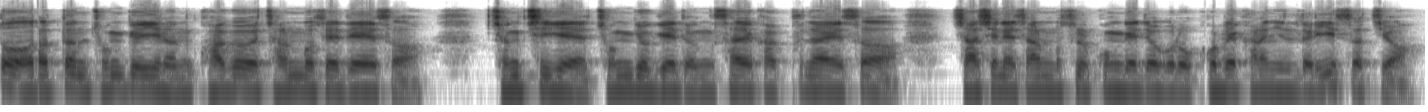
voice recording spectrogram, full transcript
또 어떤 종교인은 과거 잘못에 대해서 정치계, 종교계 등 사회 각 분야에서 자신의 잘못을 공개적으로 고백하는 일들이 있었죠.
